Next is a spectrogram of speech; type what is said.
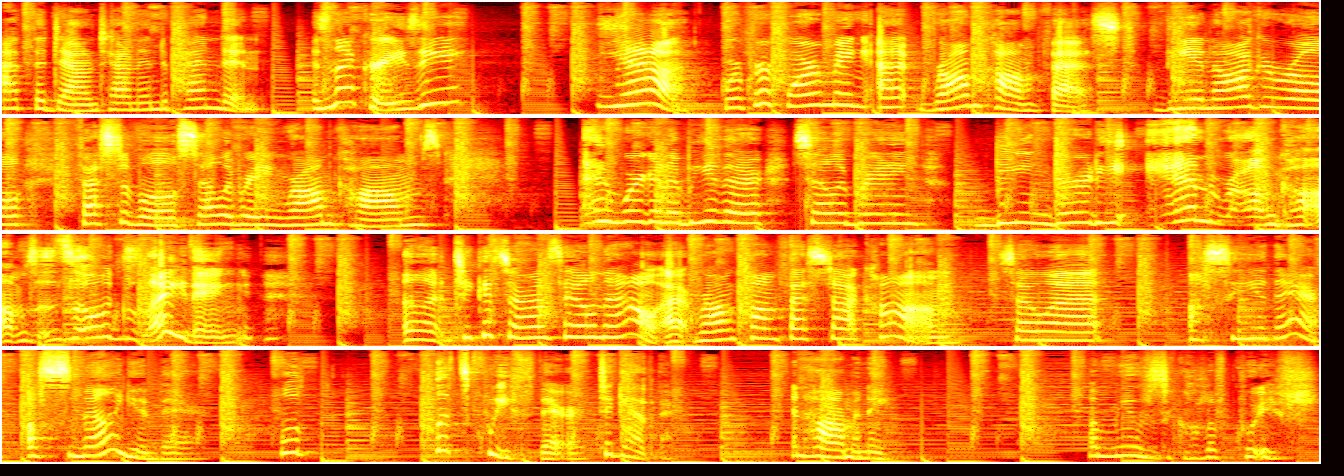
at the Downtown Independent. Isn't that crazy? Yeah, we're performing at Romcom Fest, the inaugural festival celebrating rom-coms, and we're gonna be there celebrating being dirty and rom-coms. It's so exciting. Uh, tickets are on sale now at romcomfest.com. So uh, I'll see you there. I'll smell you there. Well, let's queef there together in harmony. A musical of queef.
